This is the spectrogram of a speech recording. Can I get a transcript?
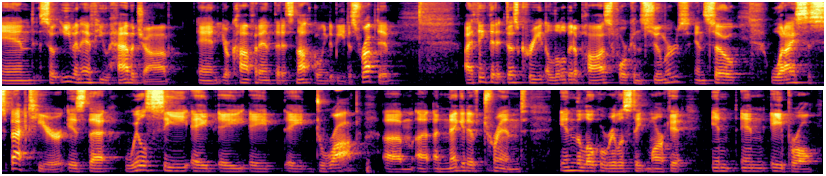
And so even if you have a job and you're confident that it's not going to be disrupted, I think that it does create a little bit of pause for consumers. And so what I suspect here is that we'll see a, a, a, a drop, um, a, a negative trend in the local real estate market in, in April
